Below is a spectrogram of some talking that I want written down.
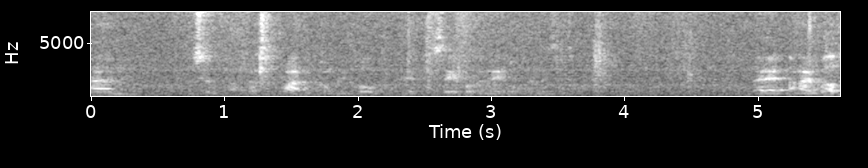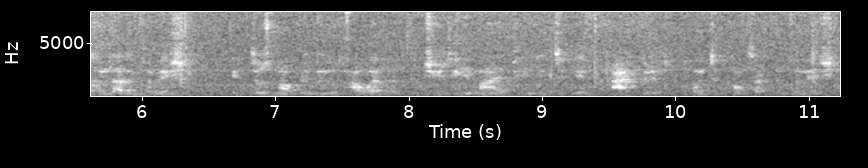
Um, that's, a, that's a private company called uh, Disabled Enable Limited. Uh, and I welcome that information. It does not remove, however, the duty, in my opinion, to give accurate point of contact information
